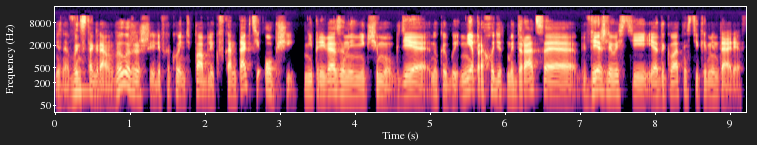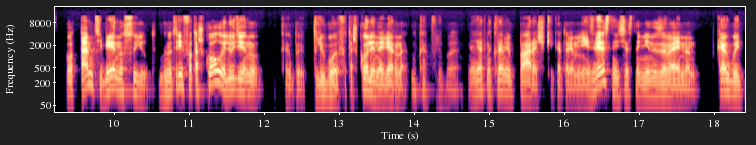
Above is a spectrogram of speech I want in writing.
не знаю, в Инстаграм выложишь или в какой-нибудь паблик ВКонтакте общий, не привязанный ни к чему, где, ну, как бы не проходит модерация вежливости и адекватности комментариев. Вот там тебе насуют. Внутри фотошколы люди, ну, как бы в любой фотошколе, наверное, ну как в любой, наверное, кроме парочки, которые мне известны, естественно, не называя имен, как бы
